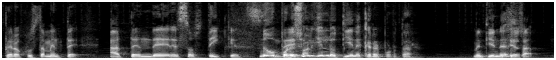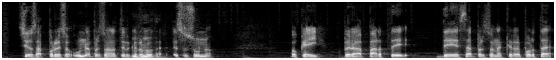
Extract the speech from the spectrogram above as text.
pero justamente atender esos tickets. No, por eso alguien lo tiene que reportar. ¿Me entiendes? Sí, o sea, sí, o sea por eso una persona tiene que reportar. Eso es uno. Ok, pero aparte de esa persona que reporta,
